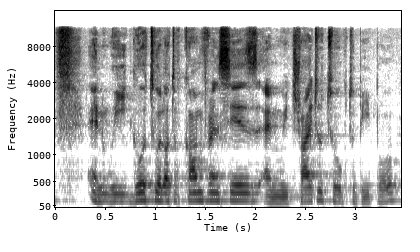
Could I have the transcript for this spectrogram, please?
and we go to a lot of conferences and we try to talk to people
